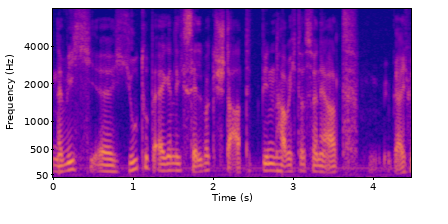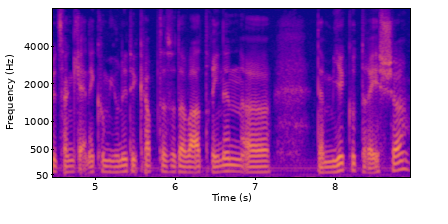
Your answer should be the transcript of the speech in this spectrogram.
Na, wie ich äh, YouTube eigentlich selber gestartet bin, habe ich da so eine Art, ja, ich würde sagen, kleine Community gehabt. Also da war drinnen äh, der Mirko Drescher,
